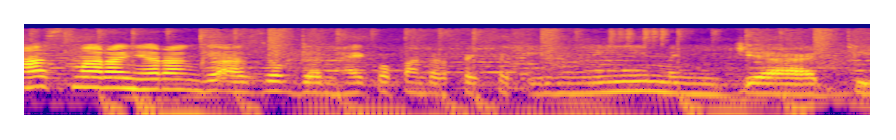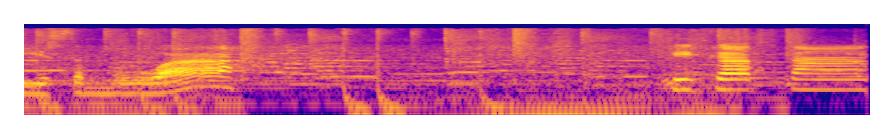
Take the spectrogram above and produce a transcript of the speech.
asmaranya Rangga Azob dan Haiko Panderpeket ini menjadi sebuah ikatan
